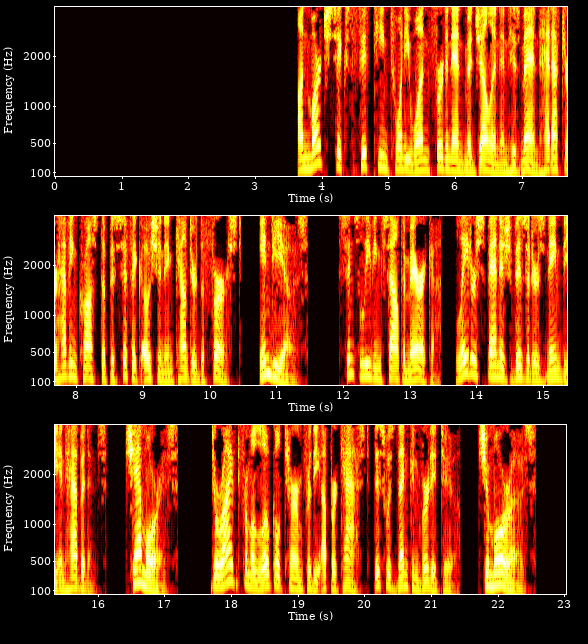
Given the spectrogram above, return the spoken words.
On March 6, 1521 Ferdinand Magellan and his men had after having crossed the Pacific Ocean encountered the first Indios since leaving South America. Later Spanish visitors named the inhabitants Chamorras, derived from a local term for the upper caste, this was then converted to Chamorros,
